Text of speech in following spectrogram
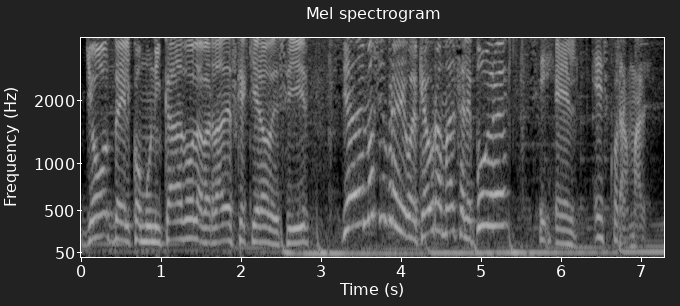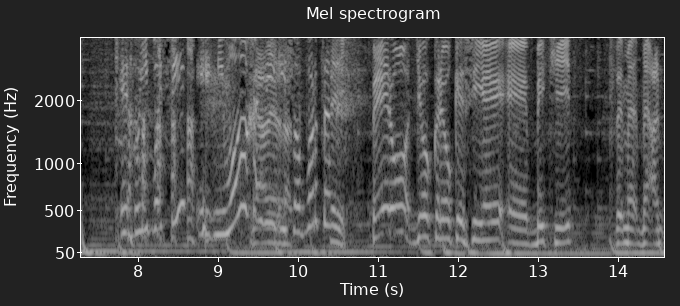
Yo del comunicado, la verdad es que quiero decir. Y además siempre digo, el que obra mal se le pudre. Sí, El es correcto. mal. Eh, y pues sí, y ni modo, Javi, y soporta. Sí, pero yo creo que sí, eh, eh, Big Hit. de- me- me- al-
